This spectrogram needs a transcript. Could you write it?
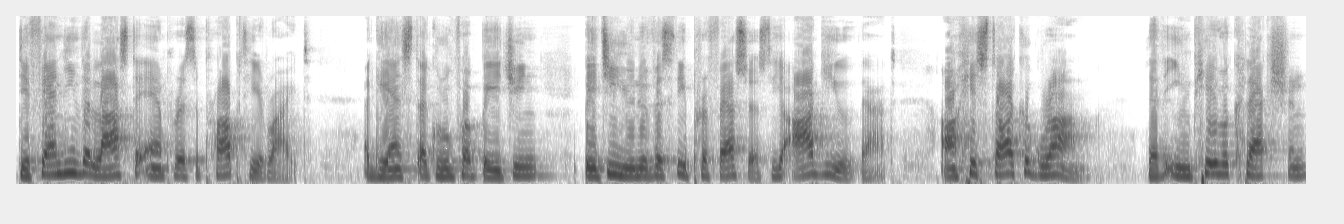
defending the last emperor's property right against a group of Beijing, Beijing University professors. He argued that on historical ground, that the imperial collection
